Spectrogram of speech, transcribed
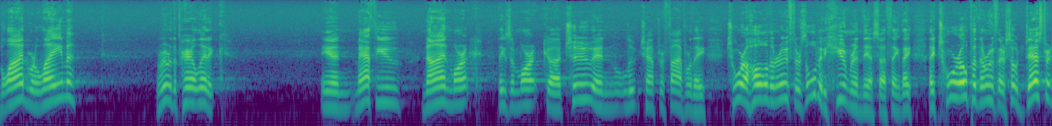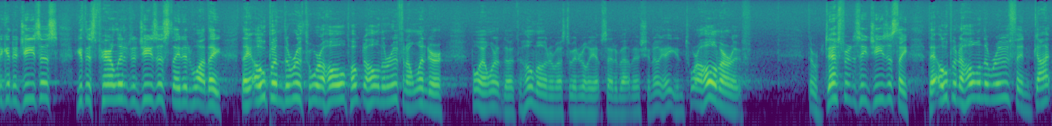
blind, we're lame. Remember the paralytic. In Matthew 9, Mark things in Mark uh, 2 and Luke chapter 5 where they tore a hole in the roof. There's a little bit of humor in this, I think. They, they tore open the roof. They're so desperate to get to Jesus, get this paralytic to Jesus. They did what? They, they opened the roof, tore a hole, poked a hole in the roof, and I wonder, boy, I wonder, the homeowner must have been really upset about this. You know, hey, you tore a hole in my roof. They were desperate to see Jesus. They, they opened a hole in the roof and got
